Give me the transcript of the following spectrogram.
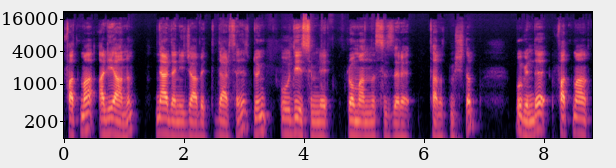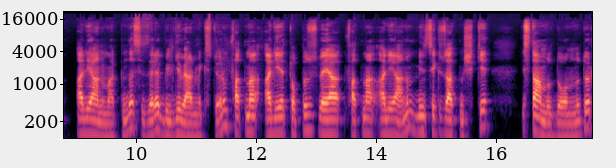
Fatma Aliye Hanım nereden icap etti derseniz dün Udi isimli romanını sizlere tanıtmıştım. Bugün de Fatma Aliye Hanım hakkında sizlere bilgi vermek istiyorum. Fatma Aliye Topuz veya Fatma Aliye Hanım 1862 İstanbul doğumludur.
